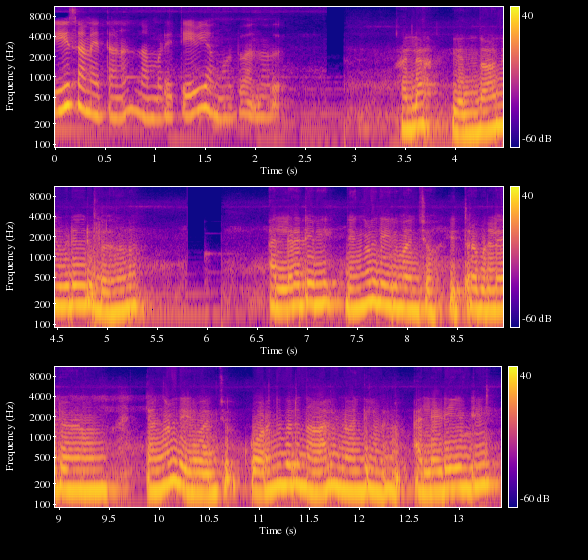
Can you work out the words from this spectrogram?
ഈ സമയത്താണ് നമ്മുടെ ടെവി അങ്ങോട്ട് വന്നത്. അല്ല എന്താണ് ഇവിടെ ഒരു ബഹളം? അല്ലട ടിവി നിങ്ങൾ തീരുമാനിച്ചോ? ഇത്ര പിള്ളേർ വേണമെന്ന്. ഞങ്ങൾ തീരുമാനിച്ചു. കുറഞ്ഞതൊരു നാലെണ്ണമെങ്കിലും വേണം. അല്ലേടി എങ്കിൽ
